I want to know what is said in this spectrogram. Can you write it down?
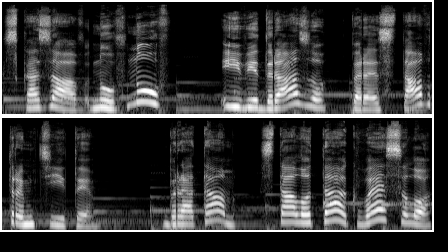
сказав Нуф-Нуф і відразу перестав тремтіти. Братам стало так весело,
